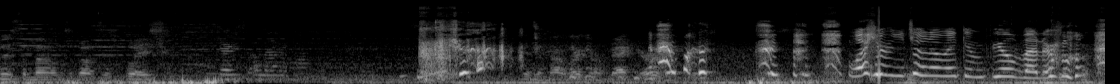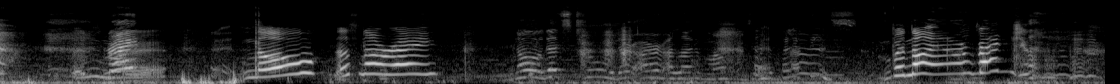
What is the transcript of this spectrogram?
Miss the mountains about this place. There's a lot of Yeah, not right in our backyard. Why are you trying to make him feel better? Not Right? No, that's not right. No, that's true. There are a lot of mountains in the Philippines. But not in our backyard.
